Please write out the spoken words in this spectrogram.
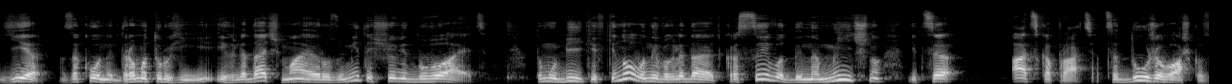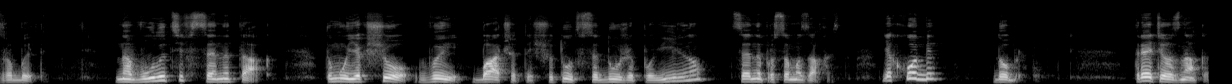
є закони драматургії, і глядач має розуміти, що відбувається. Тому бійки в кіно вони виглядають красиво, динамічно, і це адська праця. Це дуже важко зробити. На вулиці все не так. Тому, якщо ви бачите, що тут все дуже повільно, це не про самозахист. Як хобі добре. Третя ознака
